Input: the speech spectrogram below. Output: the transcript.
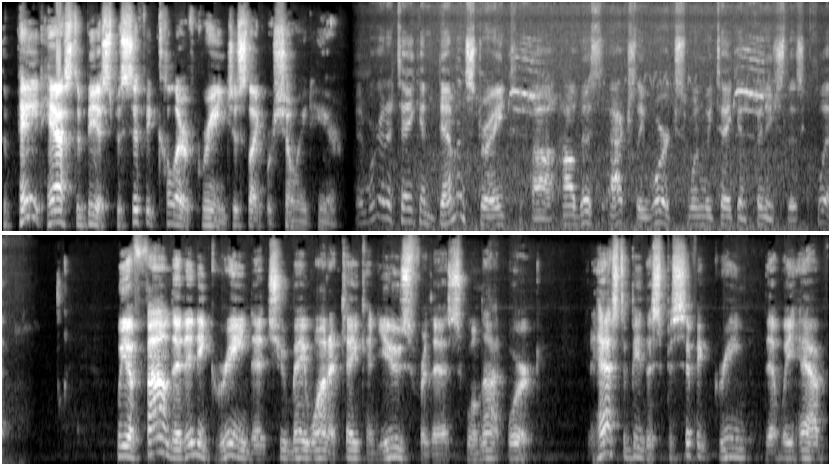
The paint has to be a specific color of green, just like we're showing here. And we're going to take and demonstrate uh, how this actually works when we take and finish this clip. We have found that any green that you may want to take and use for this will not work. It has to be the specific green that we have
